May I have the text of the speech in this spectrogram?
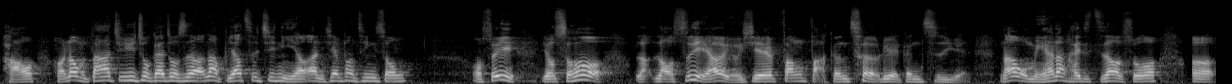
好好，那我们大家继续做该做事啊，那不要刺激你哦，啊，你先放轻松。哦，所以有时候老老师也要有一些方法跟策略跟资源，然后我们也要让孩子知道说，呃。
